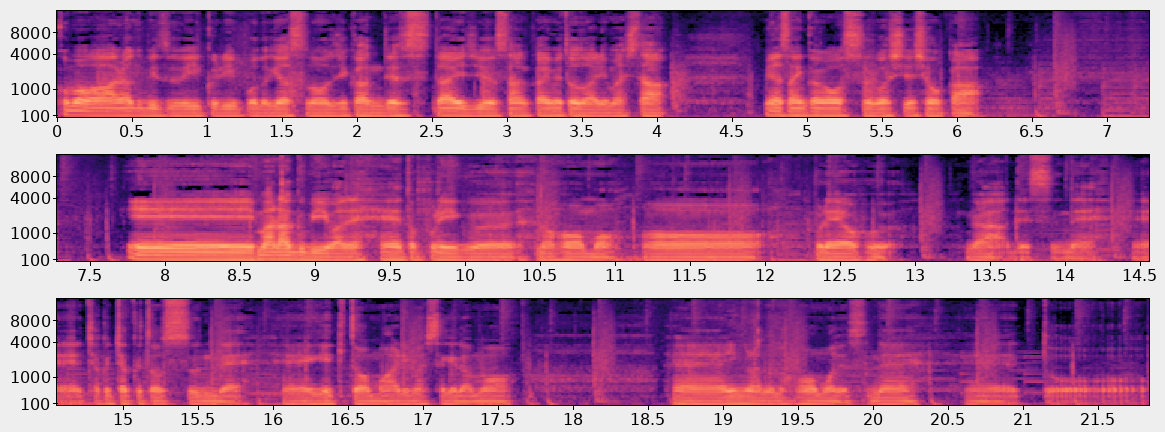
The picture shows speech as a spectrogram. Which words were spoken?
こんばんは、ラグビーズウィークリーポッドキャストのお時間です。第13回目となりました。皆さんいかがお過ごしでしょうか？えー、まあラグビーはね、えー、トップリーグの方も、プレーオフがですね、えー、着々と進んで、えー、激闘もありましたけども、えー、イングランドの方もですね、えー、っと、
